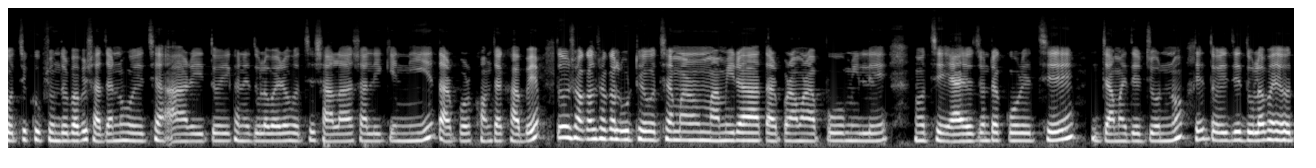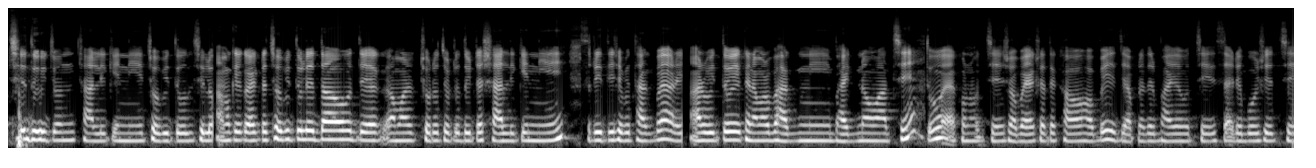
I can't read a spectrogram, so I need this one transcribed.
হচ্ছে খুব সুন্দরভাবে সাজানো হয়েছে। আর এই তো এখানে দুলাভাইরা হচ্ছে শালা শালিকে নিয়ে তারপর খঞ্চা খাবে। তো সকাল সকাল উঠে হচ্ছে আমার মামিরা তারপর আমার আপু মিলে হচ্ছে আয়োজনটা করেছে জামাইদের জন্য। তো এই যে দুলাভাই হচ্ছে দুইজন শালিকে নিয়ে ছবি তুলছিল। আমাকে কয়েকটা ছবি তুলে দাও যে আমার ছোট ছোট দুইটা শালিকে নিয়ে স্মৃতি হিসেবে থাকবে। আর আর ওই তো এখানে আমার ভাগ্নি ভাগ্নাও আছে। তো এখন হচ্ছে সবাই একসাথে খাওয়া হবে। যে আপনাদের ভাইয়া হচ্ছে এই সাইডে বসেছে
